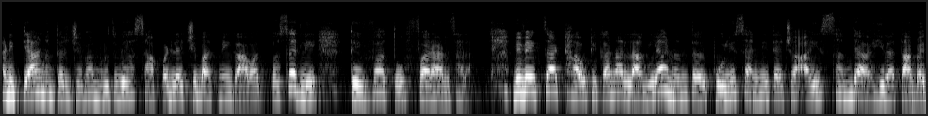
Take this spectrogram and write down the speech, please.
आणि त्यानंतर जेव्हा मृतदेह सापडल्याची बातमी गावात पसरली तेव्हा तो फरार झाला. विवेकचा ठाव ठिकाणा लागल्यानंतर पोलिसांनी त्याच्या आई संध्या हिला ताब्यात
